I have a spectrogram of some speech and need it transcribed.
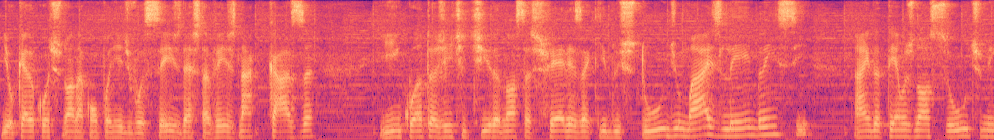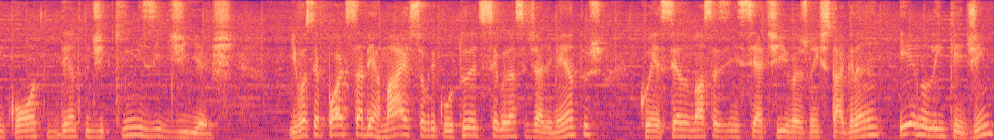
E eu quero continuar na companhia de vocês, desta vez na casa. E enquanto a gente tira nossas férias aqui do estúdio, mas lembrem-se, ainda temos nosso último encontro dentro de 15 dias. E você pode saber mais sobre cultura de segurança de alimentos conhecendo nossas iniciativas no Instagram e no LinkedIn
